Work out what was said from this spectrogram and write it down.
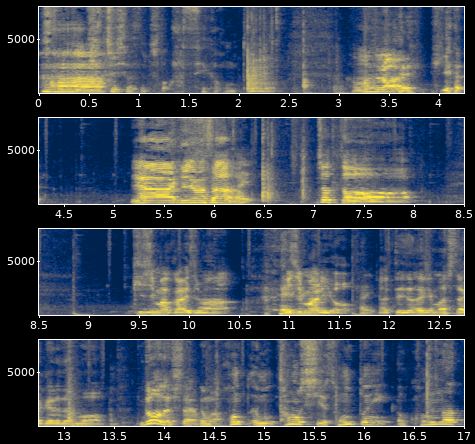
ーはあ。緊張してますね。ちょっと汗が本当にもう。面白い、は いいや。いやー木島さん、はい。ちょっと木島海島木島リオはい。やっていただきましたけれどもどうでしたやっでもぱ本当もう楽しいです。本当にあこんな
